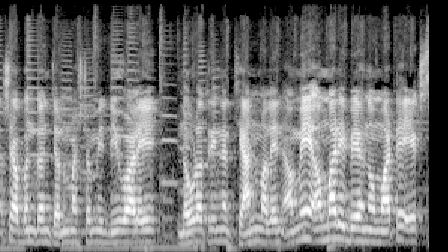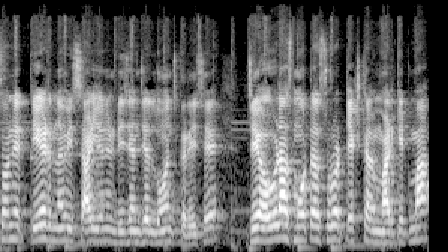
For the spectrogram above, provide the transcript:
રક્ષાબંધન જન્માષ્ટમી દિવાળી નવરાત્રીને ધ્યાનમાં લઈને અમે અમારી બહેનો માટે એકસો ને તેર નવી સાડીઓની ડિઝાઇન જે લોન્ચ કરી છે જે અવડા મોટા સુરત ટેક્સટાઇલ માર્કેટમાં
